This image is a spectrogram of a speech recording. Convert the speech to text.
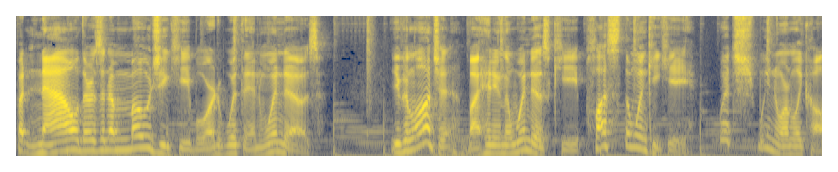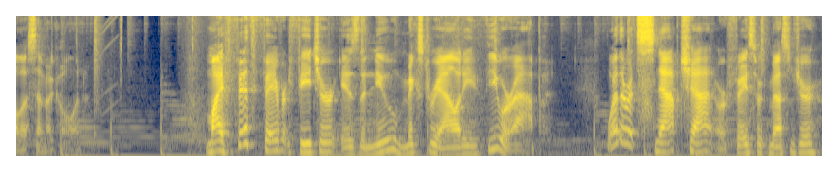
But now there's an emoji keyboard within Windows. You can launch it by hitting the Windows key plus the Winky key, which we normally call a semicolon. My fifth favorite feature is the new Mixed Reality Viewer app. Whether it's Snapchat or Facebook Messenger,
